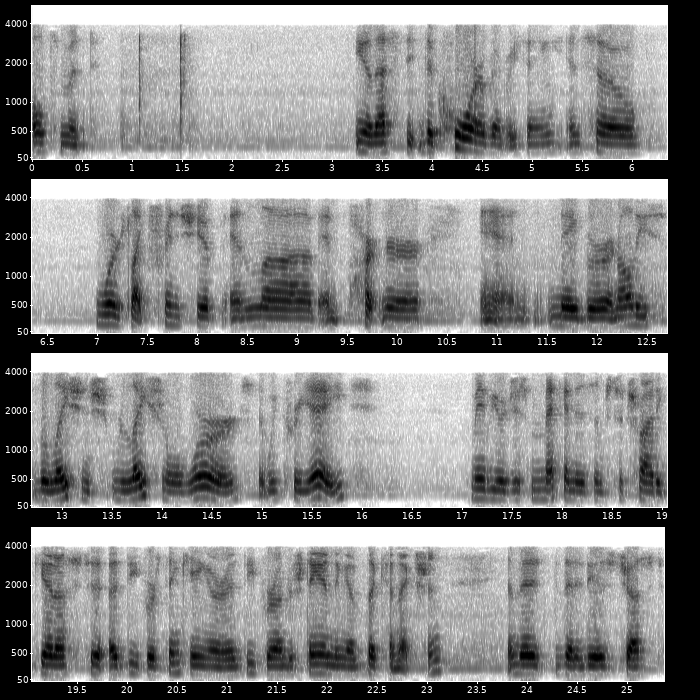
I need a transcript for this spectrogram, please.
ultimate you know that's the the core of everything and so words like friendship and love and partner and neighbor and all these relational words that we create maybe are just mechanisms to try to get us to a deeper thinking or a deeper understanding of the connection and that that it is just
